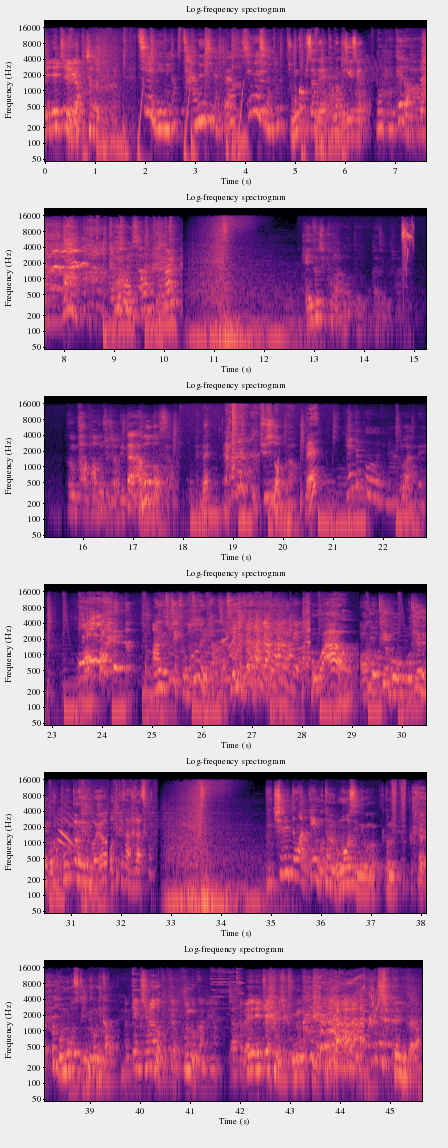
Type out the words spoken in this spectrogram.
일, 일주일이요? 7일 내내요? 자는 시간도요? 씻는 시간도? 저 몸값 비싼데 감당 되시겠어요? 너 변태다. 아, 이 사람 정말? 개인 소지품을 아무것도 못 가지고. 그럼 밥, 밥은 주죠. 일단 아무것도 없어요. 네. 휴지도 없고요. 네? 핸드폰이나 그거 안 돼. 아니 근데 솔직히 교도소는 이렇게 안 하지 않습니까? 와우. 아 그럼 어떻게 뭐 어떻게 해야 되는 거예요? 보급 떨어지는 거예요? 어떻게 살아가죠? 그럼 7일 동안 게임 못하면 못 먹을 수 있는 건 그럼 못 먹을 수도 있는 겁니까? 게임 치면 어떡해요? 굶을 거 아니에요? 자, 그럼 일, 일주일에 며칠 죽는 거 아니에요? 그러니까.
